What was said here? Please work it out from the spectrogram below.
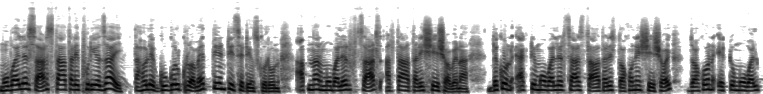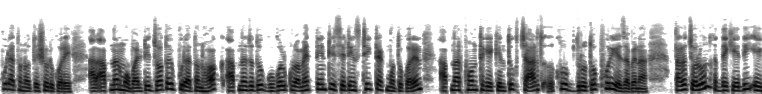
মোবাইলের চার্জ তাড়াতাড়ি ফুরিয়ে যায়, তাহলে গুগল ক্রমে তিনটি সেটিংস করুন। আপনার মোবাইলের চার্জ আর তাড়াতাড়ি শেষ হবে না। দেখুন, একটি মোবাইলের চার্জ তাড়াতাড়ি তখনই শেষ হয় যখন একটু মোবাইল পুরাতন হতে শুরু করে। আর আপনার মোবাইলটি যতই পুরাতন হোক, আপনি যদি গুগল ক্রমে তিনটি সেটিংস ঠিকঠাক মতো করেন, আপনার ফোন থেকে কিন্তু চার্জ খুব দ্রুত ফুরিয়ে যাবে না। তাহলে চলুন দেখিয়ে দিই এই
